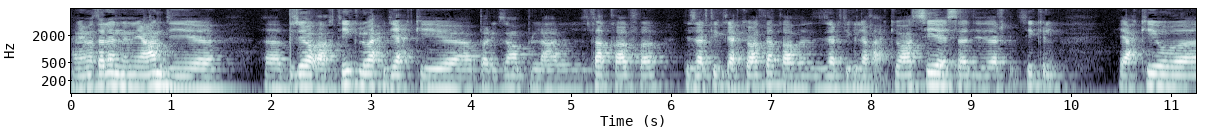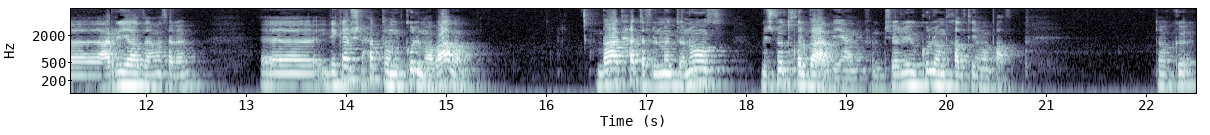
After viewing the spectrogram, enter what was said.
يعني مثلا اني عندي plusieurs articles واحد يحكي par exemple على الثقافه des articles يحكيو على الثقافه des articles يحكيو على السياسة des articles يحكيو على الرياضه مثلا إذا كان باش نحطهم الكل مع بعضهم. بعد حتى في ال maintenance مش ندخل بعض يعني فهمت كلهم مخلطين مع بعض. donc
